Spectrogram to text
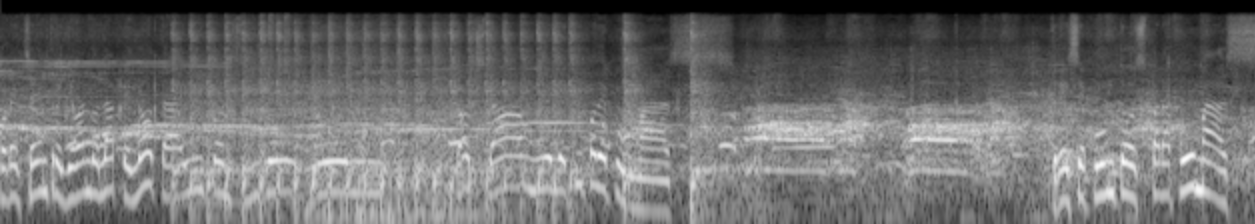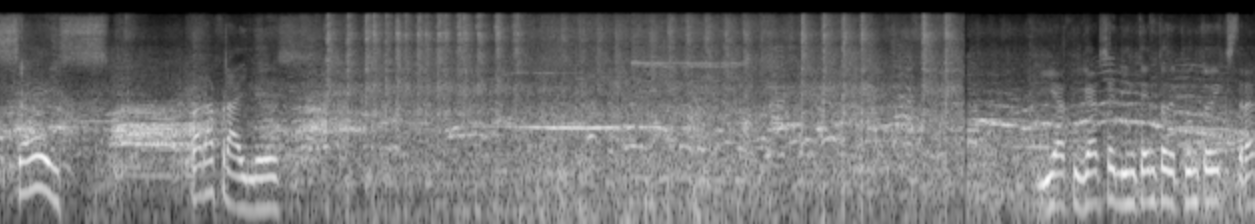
por el centro llevando la pelota y consigue el touchdown el equipo de Pumas. 13 puntos para Pumas, 6 para Frailes. Y a jugarse el intento de punto extra.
